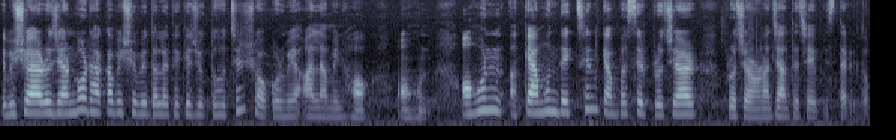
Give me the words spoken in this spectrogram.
এ বিষয়ে আরও জানব ঢাকা বিশ্ববিদ্যালয় থেকে যুক্ত হচ্ছেন সহকর্মী আলামিন হক অহন। অহন, কেমন দেখছেন ক্যাম্পাসের প্রচার, প্রচারণা জানতে চাই বিস্তারিত।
